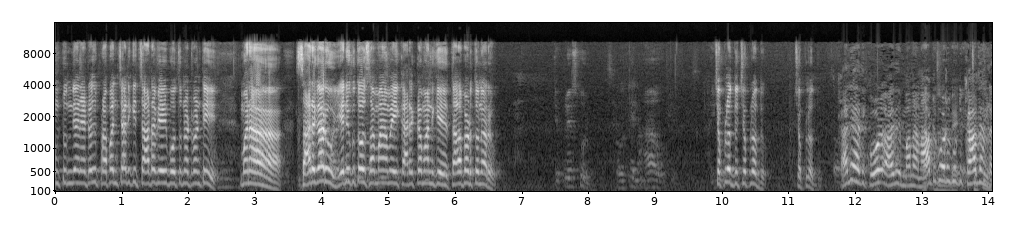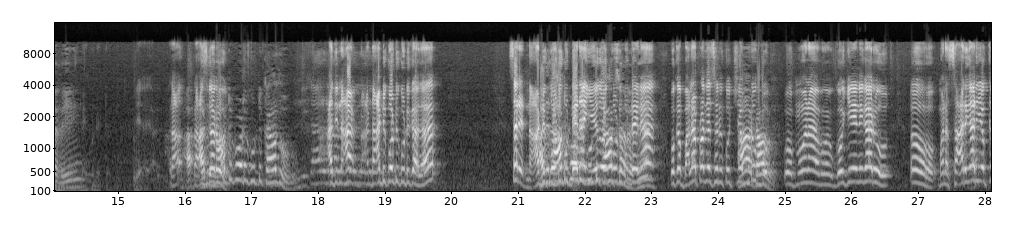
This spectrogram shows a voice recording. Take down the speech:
ఉంటుంది అనేటువంటి ప్రపంచానికి చాట వేయబోతున్నటువంటి మన సార్ గారు ఏనుగుతో సమానమై ఈ కార్యక్రమానికి తలపడుతున్నారు. చెప్పలొద్దు చెప్పలొద్దు చెప్పలొద్దు కానీ అది అది మన నాటుకోడి గుడ్డు కాదండి అది. రా- రాజు అది గారు నాటుకోడి గుడ్డు కాదు. అది నా- నాటుకోడి గుడ్డు కాదా? సరే నాటుకోడి గుడ్డైనా గుడ్డు ఏదో కోడి గుడ్డైనా ఒక బల ప్రదర్శనకు వచ్చినప్పుడు మన గోగినేని గారు ఓ, మన సార్ గారి యొక్క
